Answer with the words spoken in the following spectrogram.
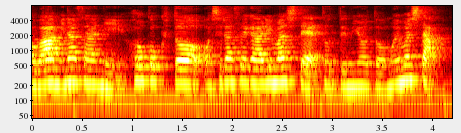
日は皆さんに報告とお知らせがありまして撮ってみようと思いました。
